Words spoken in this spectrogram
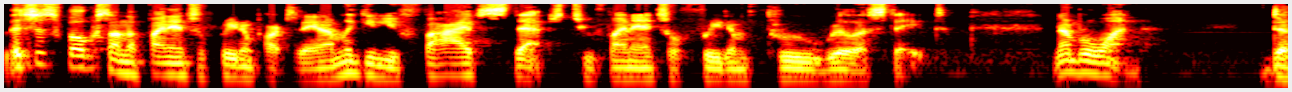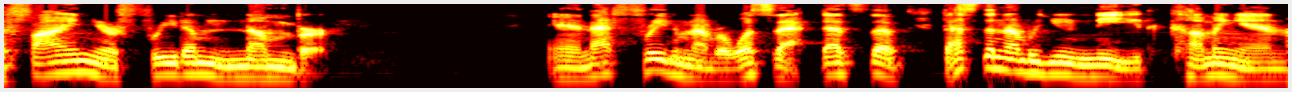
let's just focus on the financial freedom part today. And I'm going to give you five steps to financial freedom through real estate. Number one, define your freedom number. And that freedom number, what's that? That's the that's the number you need coming in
